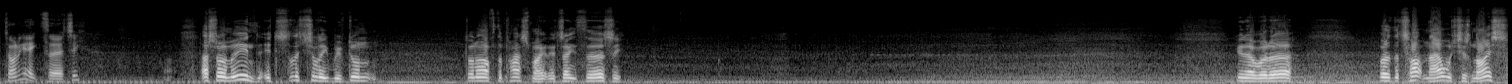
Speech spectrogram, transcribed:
It's only 8.30. That's what I mean. It's literally we've done Done half the pass, mate. It's 8.30. You know, we're, uh, we're at the top now, which is nice.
